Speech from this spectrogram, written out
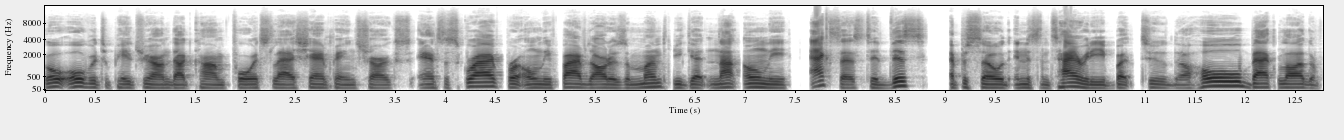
go over to patreon.com forward slash champagne sharks and subscribe for only $5 a month. You get not only access to this episode in its entirety, but to the whole backlog of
